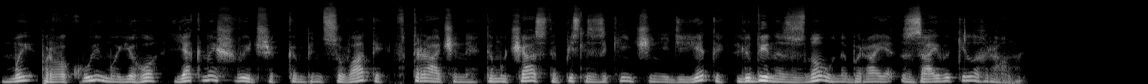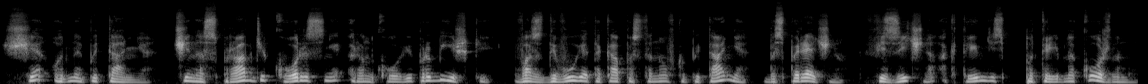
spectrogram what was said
ми провокуємо його якнайшвидше компенсувати втрачене, тому часто після закінчення дієти людина знову набирає зайві кілограми. Ще одне питання: чи насправді корисні ранкові пробіжки? Вас дивує така постановка питання? Безперечно, фізична активність потрібна кожному,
